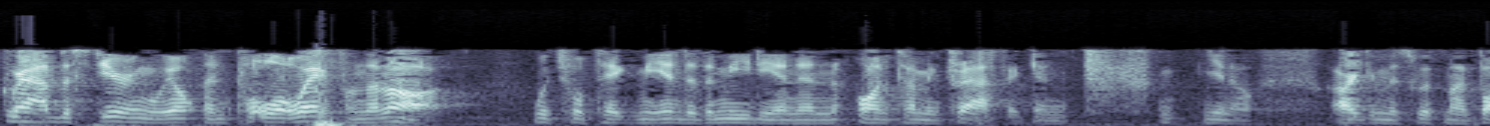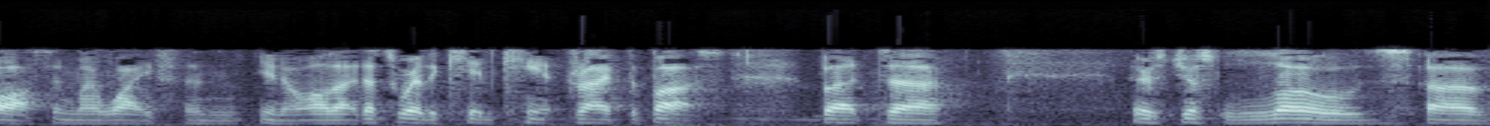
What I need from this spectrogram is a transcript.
grab the steering wheel and pull away from the dog, which will take me into the median and oncoming traffic and you know, arguments with my boss and my wife and you know, all that. That's where the kid can't drive the bus. But uh there's just loads of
